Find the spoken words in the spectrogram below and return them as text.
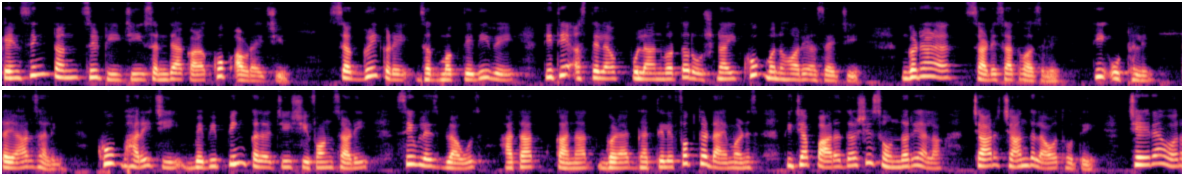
केन्सिंग्टन सिटीची संध्याकाळ खूप आवडायची. सगळीकडे झगमगते दिवे तिथे असलेल्या फुलांवर तर रोषणाई खूप मनोहारी असायची. घड्याळ्यात साडेसात वाजले. ती उठली तयार झाली. खूप भारीची बेबी पिंक कलरची शिफॉन साडी सिवलेस ब्लाऊज हातात कानात गळ्यात घातलेले फक्त डायमंड्स तिच्या पारदर्शी सौंदर्याला चार चांद लावत होते. चेहऱ्यावर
